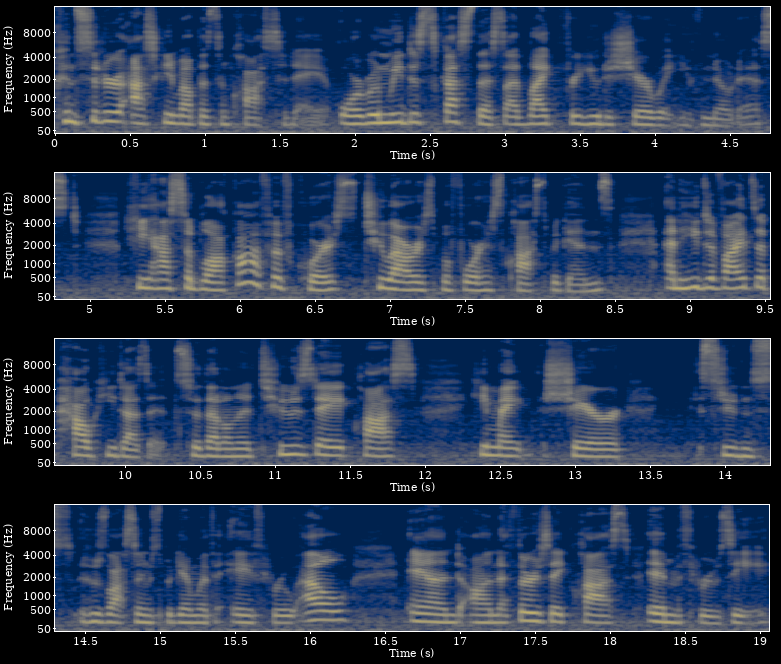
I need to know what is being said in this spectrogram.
Consider asking about this in class today, or when we discuss this, I'd like for you to share what you've noticed. He has to block off, of course, two hours before his class begins, and he divides up how he does it so that on a Tuesday class, he might share students whose last names begin with A through L, and on a Thursday class, M through Z.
